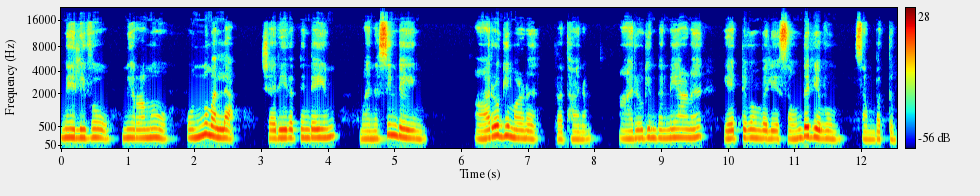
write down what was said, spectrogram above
മെലിവോ നിറമോ ഒന്നുമല്ല ശരീരത്തിന്റെയും മനസ്സിന്റെയും ആരോഗ്യമാണ് പ്രധാനം. ആരോഗ്യം തന്നെയാണ് ഏറ്റവും വലിയ സൗന്ദര്യവും സമ്പത്തും.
